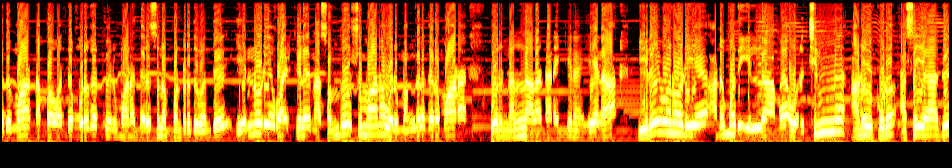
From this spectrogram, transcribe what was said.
அதுமா நம்ம வந்து முருகர் பெருமான தரிசனம் பண்றது வந்து என்னுடைய வாழ்க்கையில நான் சந்தோஷமான ஒரு மங்களகரமான ஒரு நல்லாளா நினைக்கிறேன். ஏன்னா இறைவனுடைய அனுமதி இல்லாம ஒரு சின்ன அணு கூட அசையாது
